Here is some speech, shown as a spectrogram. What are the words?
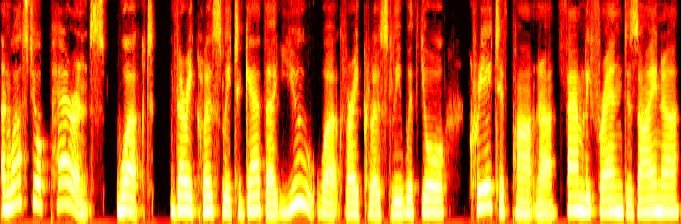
And whilst your parents worked very closely together, you work very closely with your creative partner, family friend, designer,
